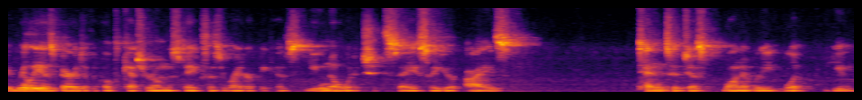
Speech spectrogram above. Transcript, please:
it really is very difficult to catch your own mistakes as a writer because you know what it should say. So your eyes tend to just want to read what you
